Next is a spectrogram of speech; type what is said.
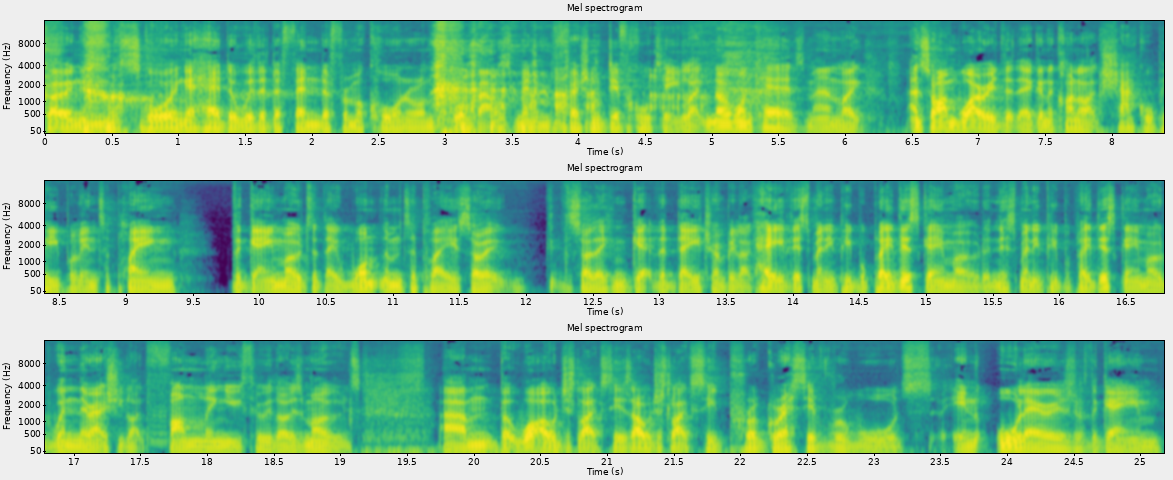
going and scoring a header with a defender from a corner on squad battles minimum professional difficulty. Like no one cares, man. Like, and so I'm worried that they're going to kind of like shackle people into playing the game modes that they want them to play so it so they can get the data and be like hey this many people play this game mode and this many people play this game mode when they're actually like funneling you through those modes. Um, but what i would just like to see is i would just like to see progressive rewards in all areas of the game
